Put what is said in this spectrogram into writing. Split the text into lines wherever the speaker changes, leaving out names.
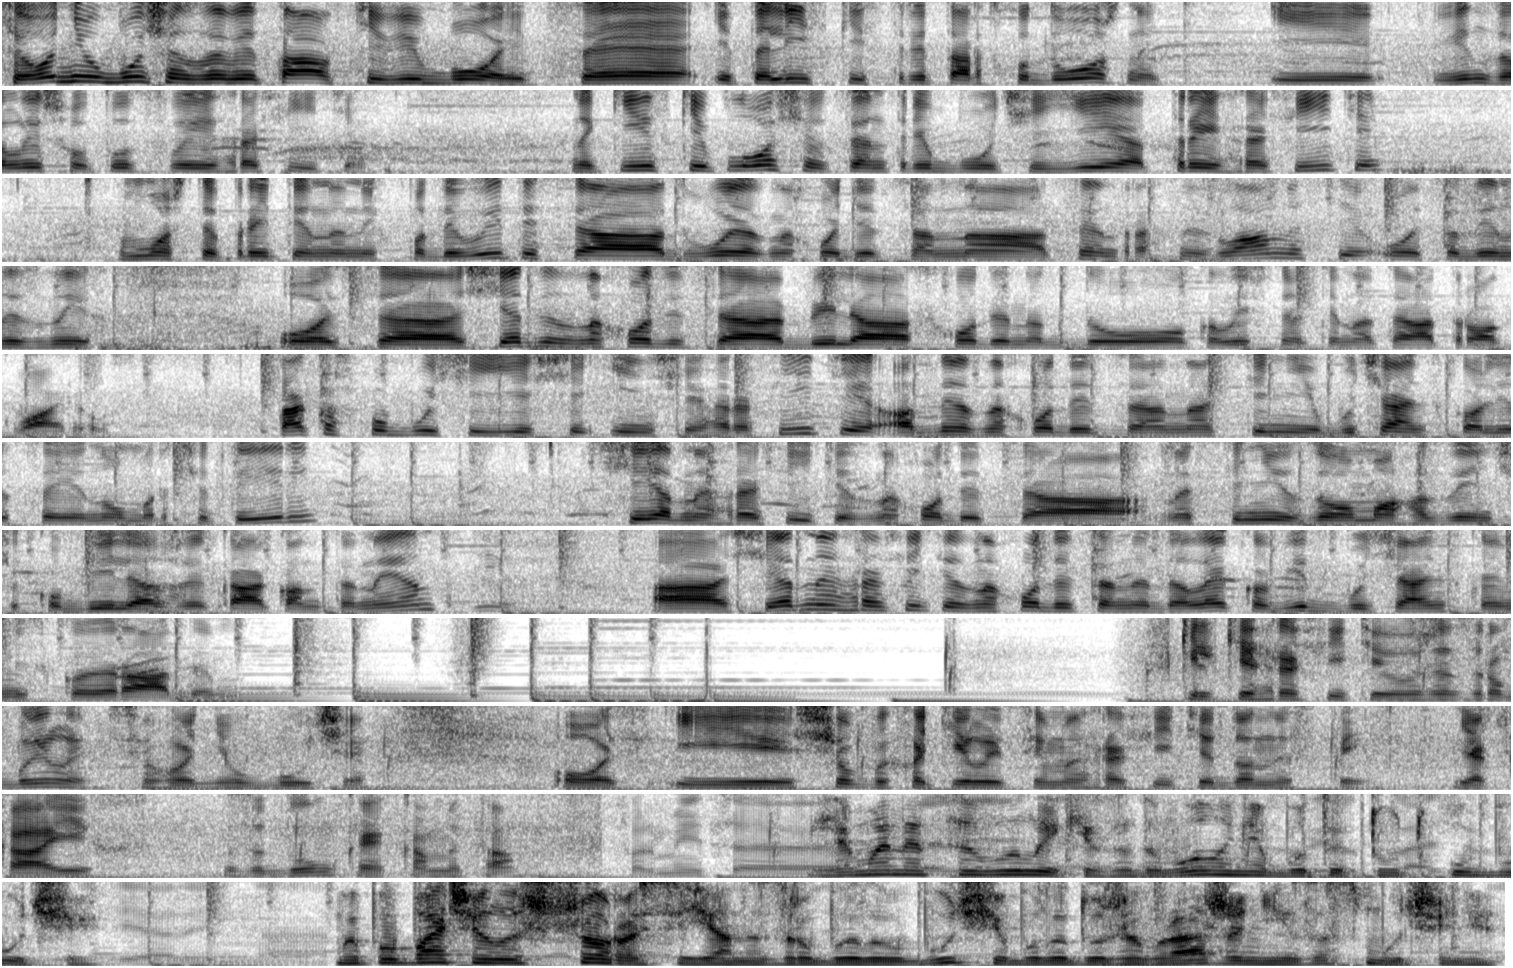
Сьогодні у Бучу завітав TV Boy. Це італійський стріт-арт художник, і він залишив тут свої графіті. На Київській площі в центрі Бучі є три графіті. Ви можете прийти на них подивитися. Двоє знаходяться на центрах незламності. Ось один із них. Ось е, ще один знаходиться біля сходинок до колишнього кінотеатру Акваріус. Також по Бучі є ще інші графіті. Одне знаходиться на стіні Бучанського ліцею номер 4 Ще одне графіті знаходиться на стіні зоомагазинчику біля ЖК Континент. А ще одне графіті знаходиться недалеко від Бучанської міської ради. Скільки графіті вже зробили сьогодні в Бучі? Ось, і що б ви хотіли цими графіті донести? Яка їх задумка, яка мета?
Для мене це велике задоволення бути тут у Бучі. Ми побачили, що росіяни зробили у Бучі, були дуже вражені і засмучені.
